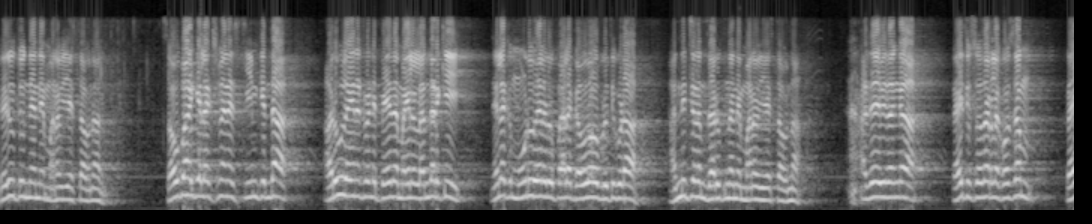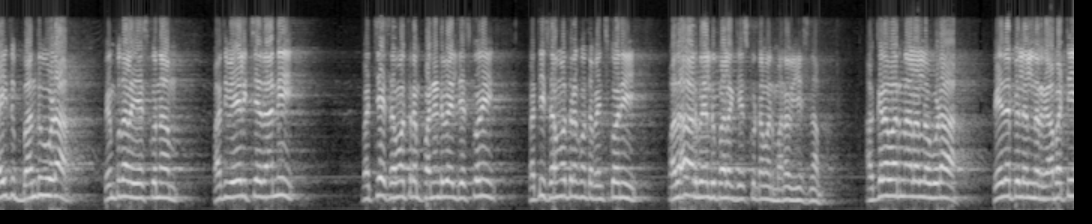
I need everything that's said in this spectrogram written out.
పెరుగుతుందని నేను మనవి చేస్తా ఉన్నాను. సౌభాగ్య లక్ష్మి అనే స్కీమ్ కింద అరువులైనటువంటి పేద మహిళలందరికీ నెలకు మూడు వేల రూపాయల గౌరవ భృతి కూడా అందించడం జరుగుతుందని మనవి చేస్తా ఉన్నా. అదేవిధంగా రైతు సోదరుల కోసం రైతు బంధు కూడా పెంపుదల చేసుకున్నాం. పదివేలు ఇచ్చేదాన్ని వచ్చే సంవత్సరం పన్నెండు వేలు చేసుకొని ప్రతి సంవత్సరం కొంత పెంచుకొని పదహారు వేల రూపాయలకు చేసుకుంటామని మనవి చేసినాం. అగ్రవర్ణాలలో కూడా పేద పిల్లలు ఉన్నారు కాబట్టి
